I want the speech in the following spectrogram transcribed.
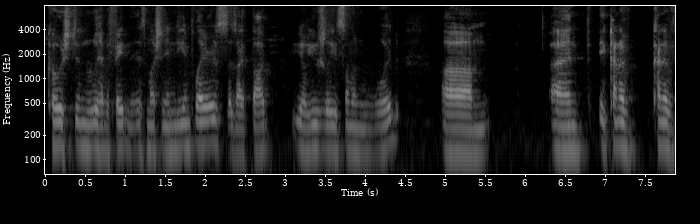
coach didn't really have a faith in as much in Indian players as I thought. You know, usually someone would, um, and it kind of kind of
